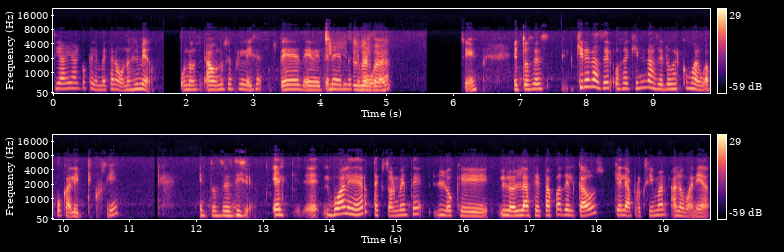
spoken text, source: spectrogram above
si hay algo que le metan a uno es el miedo. Uno, a uno siempre le dicen, usted debe tenerle es temor. Entonces, quieren hacer, o sea, quieren hacerlo ver como algo apocalíptico, ¿sí? Entonces dice, el, eh, voy a leer textualmente lo que, las etapas del caos que le aproximan a la humanidad.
